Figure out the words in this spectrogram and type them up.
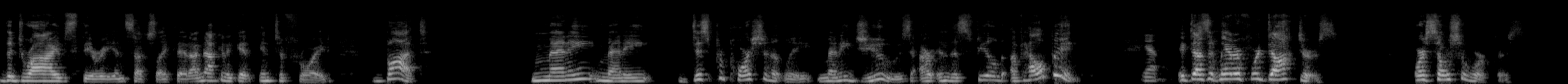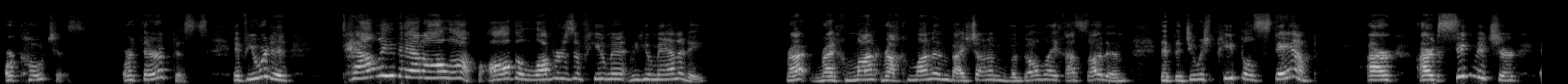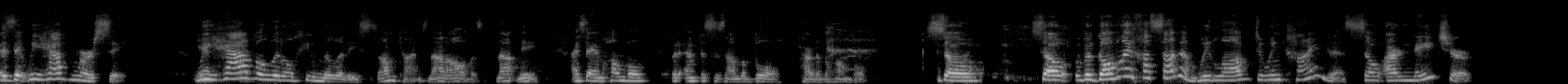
The drives theory and such like that. I'm not going to get into Freud, but many, many, disproportionately, many Jews are in this field of helping. Yeah. It doesn't matter if we're doctors or social workers or coaches or therapists. If you were to tally that all up, all the lovers of human humanity? Rahman, Rahmanim, Vagomle, Chasadim, that the Jewish people stamp our our signature is that we have mercy. We have a little humility sometimes, not all of us, not me. I say I'm humble, but emphasis on the bull part of the humble. So So v'gomle chasadim, we love doing kindness. So our nature,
